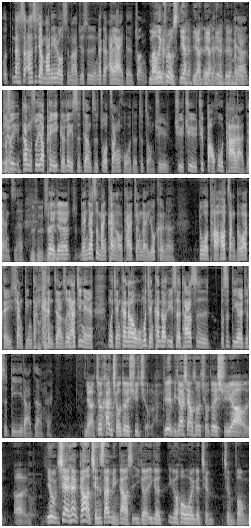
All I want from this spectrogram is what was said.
我那是啊是叫 Monty Rose 吗？就是那个矮矮的壮。Malik Rose，yeah yeah yeah 对对啊，就是他们说要配一个类似这样子做脏活的这种去去去去保护他啦，这样子。所以呢，人家是蛮看好他将来有可能。如果好好长的话，可以像叮当看这样，所以他今年目前看到我目前看到预测，他是不是第二就是第一啦？这样，呀，yeah, 就看球队需求了，就是比较像说球队需要呃，因为现在现在刚好前三名刚好是一个一个一个后卫，一个前前锋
